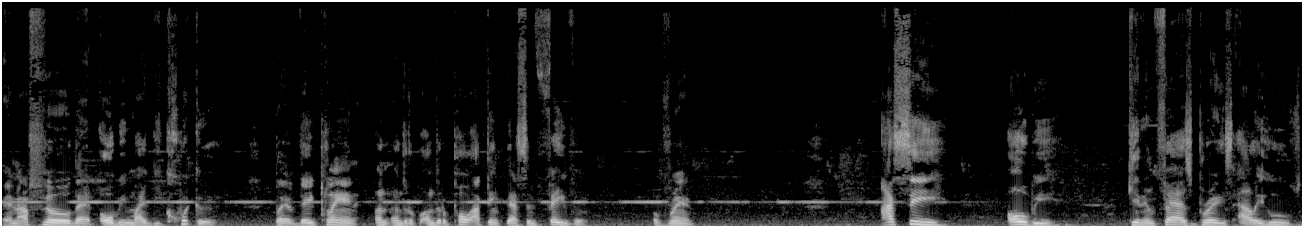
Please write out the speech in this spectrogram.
and I feel that Obi might be quicker. But if they playing under the under the pole, I think that's in favor of Randle. I see Obi getting fast breaks, alley hoops,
